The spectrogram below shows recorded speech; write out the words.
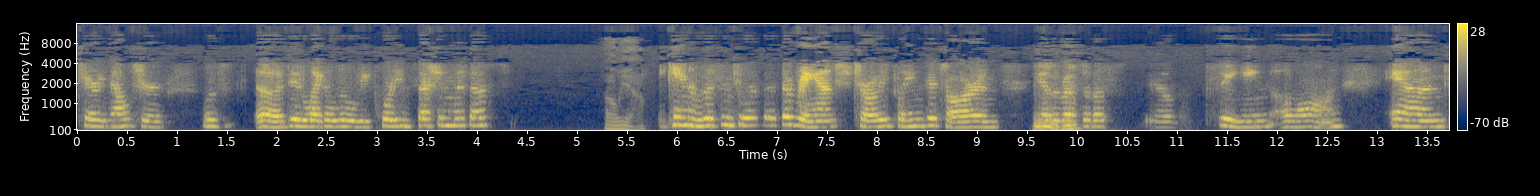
Terry Melcher was uh, did like a little recording session with us. Oh yeah, He came and listened to us at the ranch. Charlie playing guitar, and you know the mm-hmm. rest of us, you know, singing along. And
